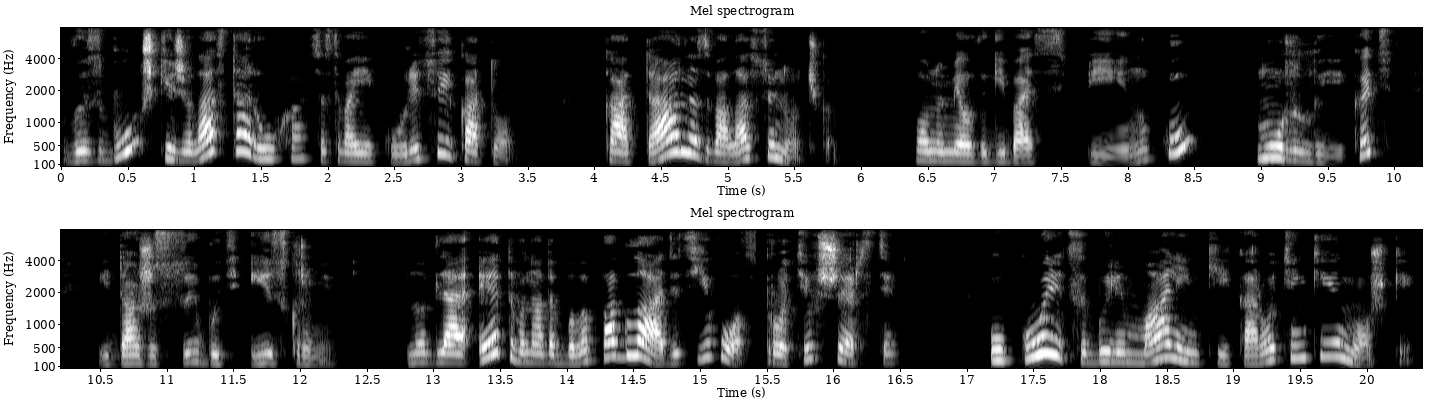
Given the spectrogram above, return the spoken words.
В избушке жила старуха со своей курицей и котом. Кота назвала сыночком. Он умел выгибать спинку, мурлыкать и даже сыпать искрами. Но для этого надо было погладить его против шерсти. У курицы были маленькие коротенькие ножки,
